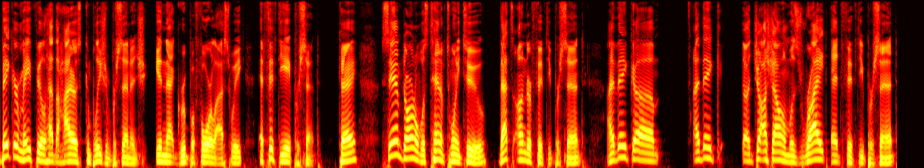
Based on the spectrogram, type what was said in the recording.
Baker Mayfield had the highest completion percentage in that group of four last week at fifty eight percent. Okay. Sam Darnold was ten of twenty two. That's under fifty percent. I think. Um, I think uh, Josh Allen was right at fifty percent,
